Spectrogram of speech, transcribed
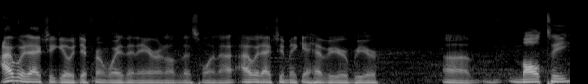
I would actually go a different way than Aaron on this one. I, I would actually make a heavier beer, um, malty,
